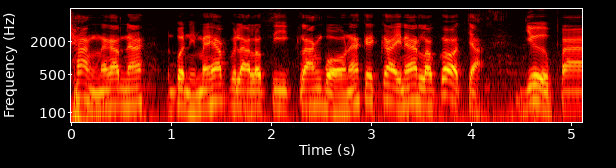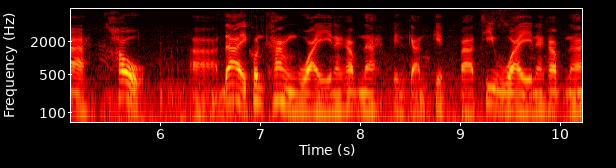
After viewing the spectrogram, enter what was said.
ช่างนะครับนะเพื่อนๆเห็นไหมครับ เวลาเราตีกลางบ่อนะ ใกล้ๆนะ เราก็จะเยื่อปลาเข้าอ่าได้ค่อนข้างไวนะครับนะ เป็นการเก็บปลาที่ไวนะครับนะ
